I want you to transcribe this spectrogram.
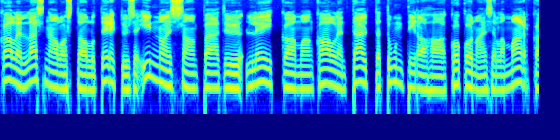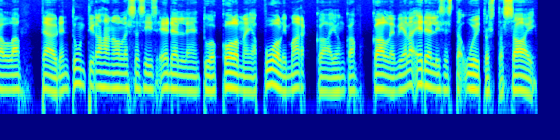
Kallen läsnäolosta ollut erityisen innoissaan, päätyy leikkaamaan Kallen täyttä tuntirahaa kokonaisella markalla, täyden tuntirahan ollessa siis edelleen tuo kolme ja puoli markkaa, jonka Kalle vielä edellisestä uitosta sai.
